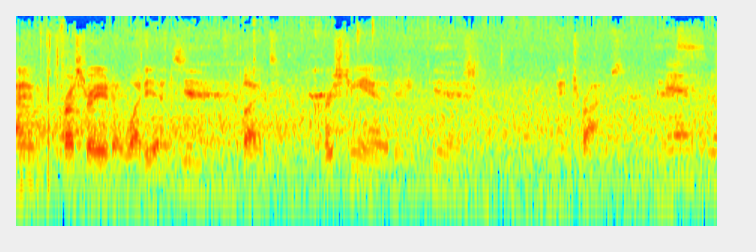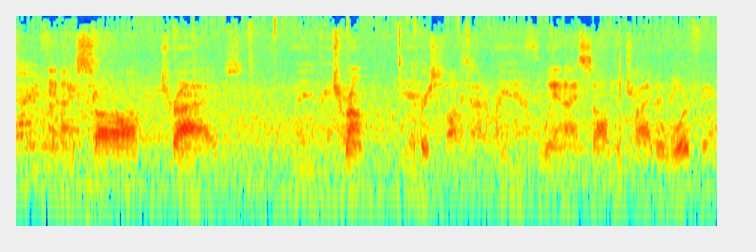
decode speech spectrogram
I am frustrated at what is, but Christianity and tribes. And I saw tribes trump. Christians when I saw the tribal warfare.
